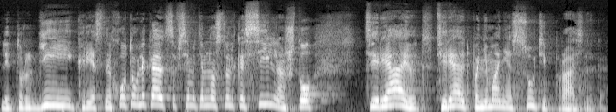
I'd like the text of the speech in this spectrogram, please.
литургии, крестный ход, увлекаются всем этим настолько сильно, что теряют, теряют понимание сути праздника,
